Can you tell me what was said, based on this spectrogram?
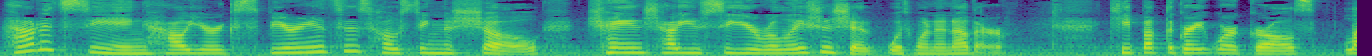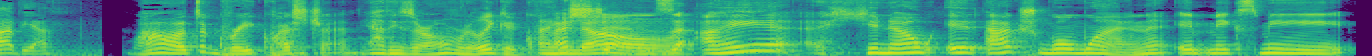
how did seeing how your experiences hosting the show change how you see your relationship with one another? Keep up the great work, girls. Love ya. Wow, that's a great question. Yeah, these are all really good I questions. know. I, you know, it actually, well, one, it makes me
